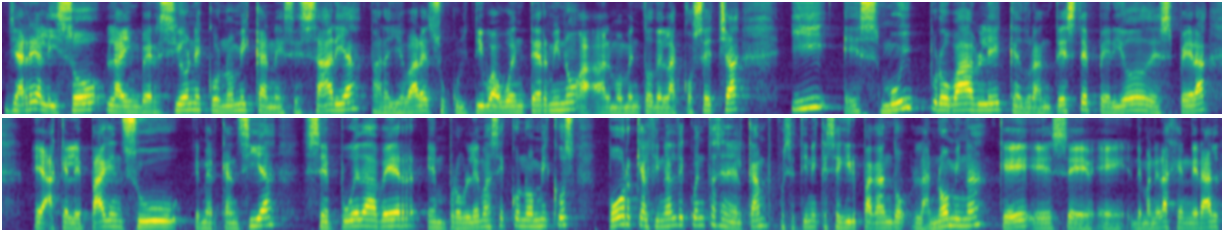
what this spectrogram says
ya realizó la inversión económica necesaria para llevar su cultivo a buen término al momento de la cosecha y es muy probable que durante este periodo de espera eh, a que le paguen su mercancía se pueda ver en problemas económicos porque al final de cuentas en el campo pues se tiene que seguir pagando la nómina, que es eh, eh, de manera general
